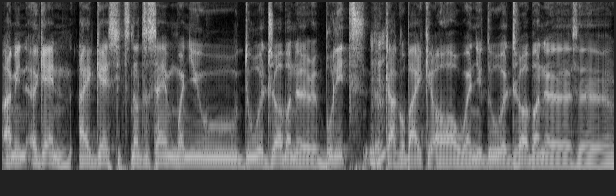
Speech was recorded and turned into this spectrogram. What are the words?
I mean, again, I guess it's not the same when you do a job on a bullet, a cargo bike, or when you do a job on a, the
